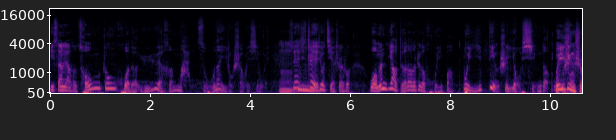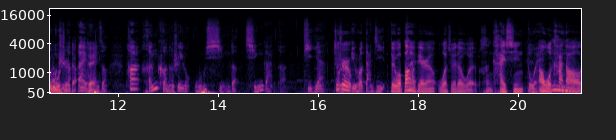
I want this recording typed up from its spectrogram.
第三个要素，从中获得愉悦和满足的一种社会行为。嗯，所以这也就解释了说，我们要得到的这个回报不一定是有形的，不一定是物物质的的，哎，对回赠，它很可能是一种无形的情感的体验，就是比如说感激，对我帮了哎别人，我觉得我很开心。对然后我看到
